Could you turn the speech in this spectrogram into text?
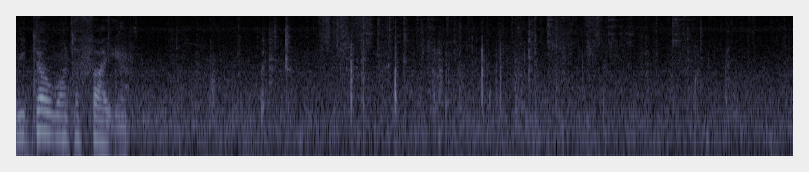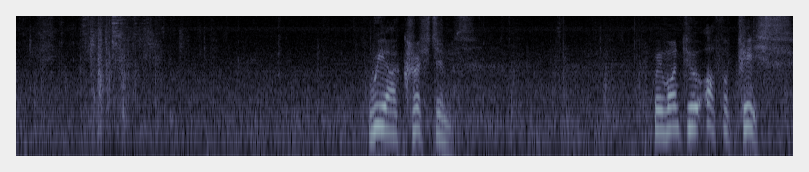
We don't want to fight you. We are Christians. We want to offer peace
